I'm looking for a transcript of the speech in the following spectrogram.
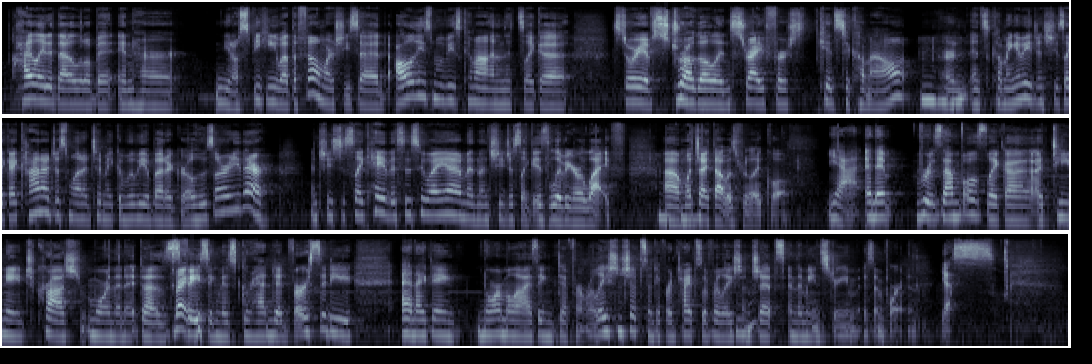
highlighted that a little bit in her, you know, speaking about the film, where she said all of these movies come out and it's like a story of struggle and strife for kids to come out or it's coming of age. And she's like, I kind of just wanted to make a movie about a girl who's already there. And she's just like, hey, this is who I am. And then she just like is living her life, um, which I thought was really cool. Yeah. And it resembles like a, a teenage crush more than it does Right. facing this grand adversity. And I think normalizing different relationships and different types of relationships in the mainstream is important. Yes.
